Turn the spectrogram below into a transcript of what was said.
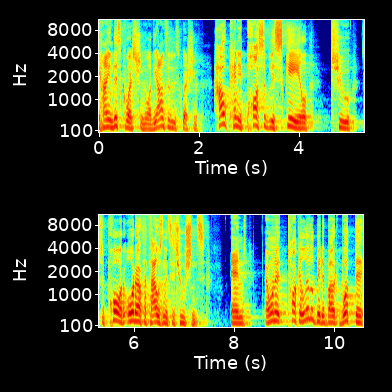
behind this question or the answer to this question. How can it possibly scale to support order of a thousand institutions? And I want to talk a little bit about what the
